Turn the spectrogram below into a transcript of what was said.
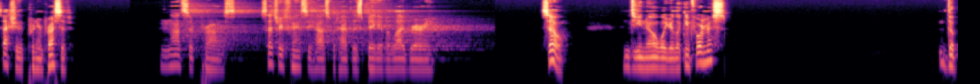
It's actually pretty impressive. Not surprised. Such a fancy house would have this big of a library. So, do you know what you're looking for, miss? The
